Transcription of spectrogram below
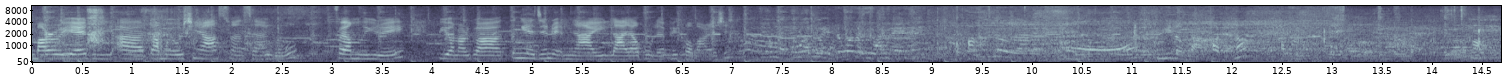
ကျမတို့ရဲ့ဒီအာတာမွေ ocean အားဆွမ်ဆန်းကို family တွေပြီးတော့နောက်တစ်ခါတငယ်ချင်းတွေအများကြီးလာရောက်ဖို့လည်းဖိတ်ခေါ်ပါတယ်ရှင်။အော်မိလုံးလာဟုတ်တယ်နော်။မ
